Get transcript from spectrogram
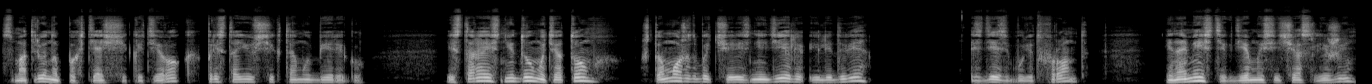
смотрю на пыхтящий катерок, пристающий к тому берегу, и стараюсь не думать о том, что может быть через неделю или две здесь будет фронт, и на месте, где мы сейчас лежим,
